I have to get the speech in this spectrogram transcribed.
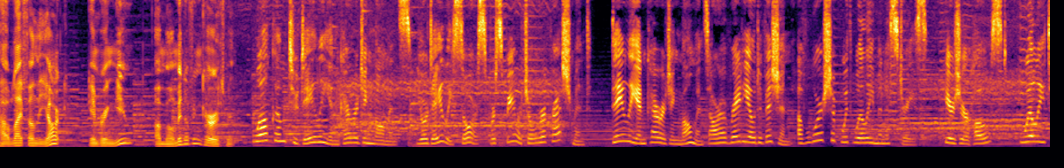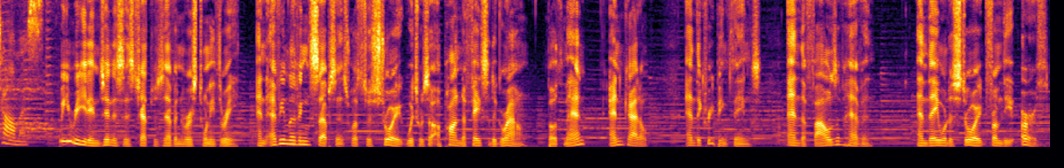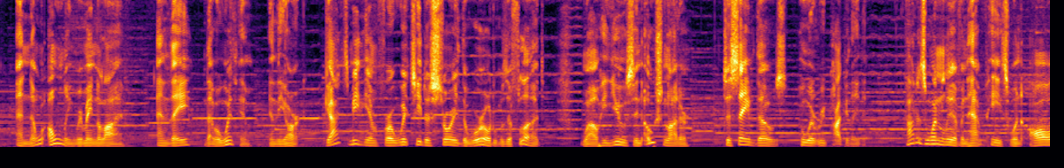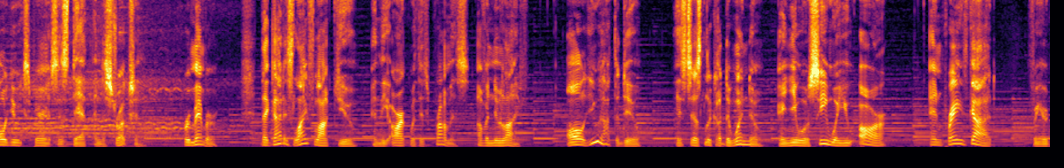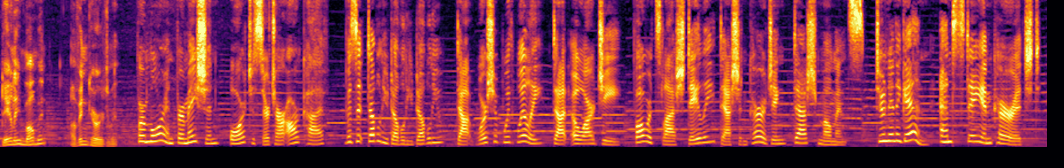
how life on the ark can bring you a moment of encouragement. Welcome to Daily Encouraging Moments, your daily source for spiritual refreshment. Daily Encouraging Moments are a radio division of Worship with Willie Ministries. Here's your host, Willie Thomas. We read in Genesis chapter 7, verse 23 And every living substance was destroyed which was upon the face of the ground, both man and cattle, and the creeping things, and the fowls of heaven. And they were destroyed from the earth, and Noah only remained alive, and they that were with him in the ark. God's medium for which he destroyed the world was a flood, while he used an ocean liner to save those who were repopulated. How does one live and have peace when all you experience is death and destruction? Remember that God has lifelocked you in the ark with his promise of a new life. All you have to do is just look out the window and you will see where you are and praise God for your daily moment of encouragement. For more information or to search our archive, visit www.worshipwithwillie.org forward slash daily encouraging moments. Tune in again and stay encouraged.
